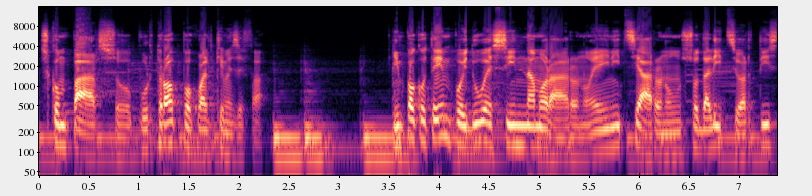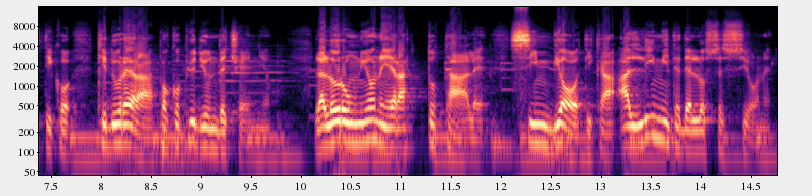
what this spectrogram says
scomparso purtroppo qualche mese fa. In poco tempo i due si innamorarono e iniziarono un sodalizio artistico che durerà poco più di un decennio. La loro unione era totale, simbiotica, al limite dell'ossessione.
